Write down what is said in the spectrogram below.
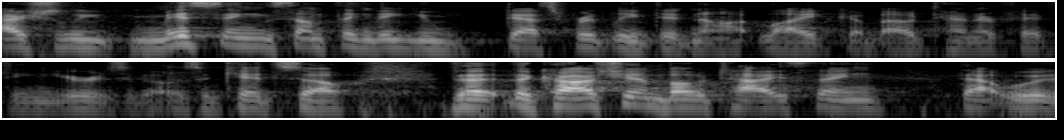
actually missing something that you desperately did not like about 10 or 15 years ago as a kid. So the, the kasha and bow ties thing, that was,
